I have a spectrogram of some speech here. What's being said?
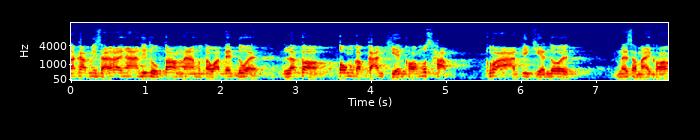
นะครับ มีสายรายงานที่ถูกต้องนามุตวาเตสด้วย แล้วก็ตรงกับการเขียนของมุสฮับก็อ่านที่เขียนโดยในสมัยของ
